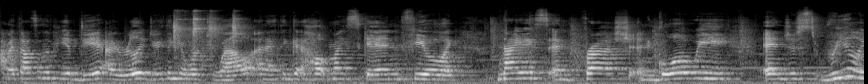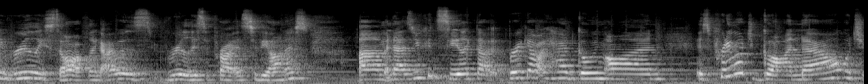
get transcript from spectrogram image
My thoughts on the PMD, I really do think it worked well and I think it helped my skin feel like nice and fresh and glowy and just really, really soft. Like I was really surprised to be honest. Um, and as you can see, like that breakout I had going on is pretty much gone now, which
